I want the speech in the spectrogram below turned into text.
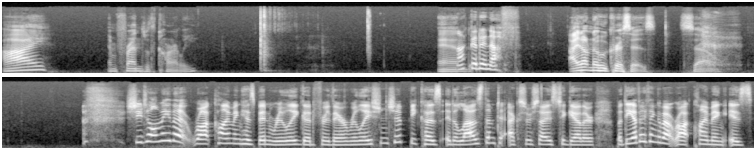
I am friends with Carly, and Not good enough. I don't know who Chris is. So She told me that rock climbing has been really good for their relationship because it allows them to exercise together. But the other thing about rock climbing is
